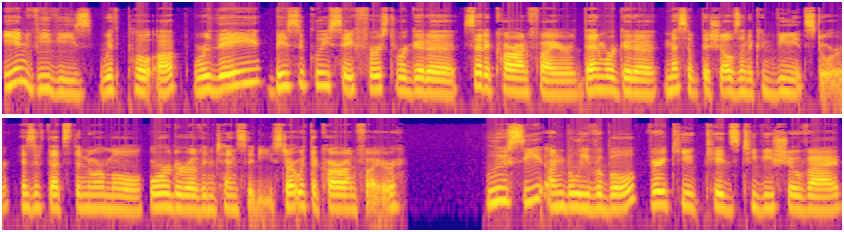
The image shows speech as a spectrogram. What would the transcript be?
and VIVIZ with Pull Up, where they basically say first we're gonna set a car on fire, then we're gonna mess up the shelves in a convenience store, as if that's the normal order of intensity. Start with the car on fire. Lucy, unbelievable, very cute kids' TV show vibe.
